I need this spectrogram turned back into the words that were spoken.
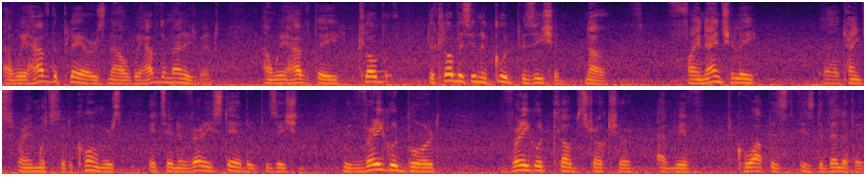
and we have the players now. We have the management and we have the club. The club is in a good position now, financially. Uh, thanks very much to the Comers, it's in a very stable position. We have a very good board, very good club structure, and we have co-op is, is developing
